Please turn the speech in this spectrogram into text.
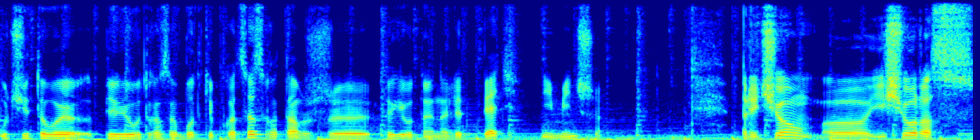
учитывая период разработки процессора, там же период, наверное, лет 5, не меньше. Причем, э, еще раз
